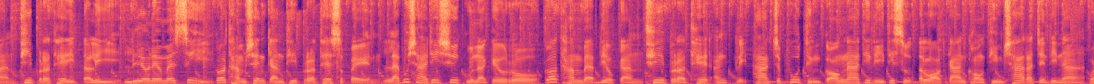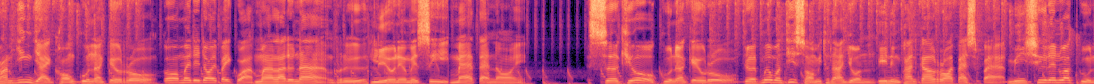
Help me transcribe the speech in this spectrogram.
ารณ์ที่ประเทศอิตาลีเลโอเนลเมสซี่ก็ทำเช่นกันที่ประเทศสเปน และผู้ชายที่ชื่อกูนาเกโรก็ทำแบบเดียวกันที่ประเทศอังกฤษ หากจะพูดถึงกองหน้าที่ดีที่สุดตลอดการของทีมชาติอาร์เจนตินา ความยิ่งใหญ่ของกูนาเกโรก็ไม่ได้ด้อยไปกว่ามาราโดน่าหรือเลโอเนลเมสซี่แม้แต่น้อย เซอร์คิโอกูนาเกโรเกิดเมื่อวันที่ 2 มิถุนายน ปี 1988 มีชื่อเล่นว่ากุน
